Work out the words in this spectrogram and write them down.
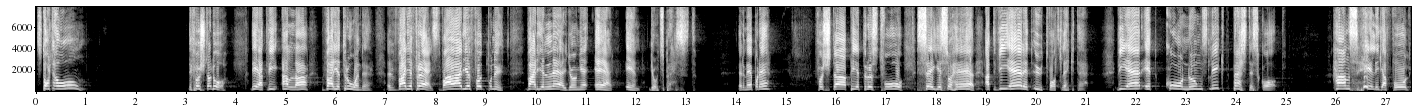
starta om. Det första då, det är att vi alla, varje troende, varje frälst, varje född på nytt, varje lärjunge är en Guds präst. Är du med på det? Första Petrus 2 säger så här att vi är ett utvalt släkte. Vi är ett konungsligt prästerskap. Hans heliga folk,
